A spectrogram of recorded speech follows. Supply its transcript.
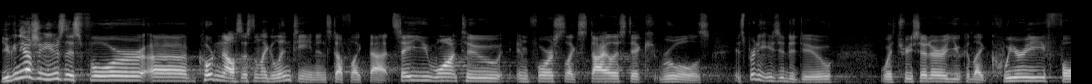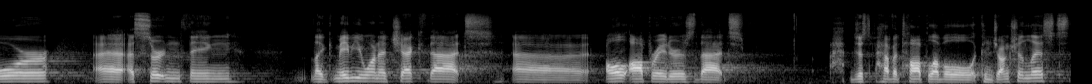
You can actually use this for uh, code analysis and like linting and stuff like that. Say you want to enforce like stylistic rules. It's pretty easy to do with TreeSitter. You could like query for uh, a certain thing. Like maybe you want to check that uh, all operators that just have a top level conjunction list,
